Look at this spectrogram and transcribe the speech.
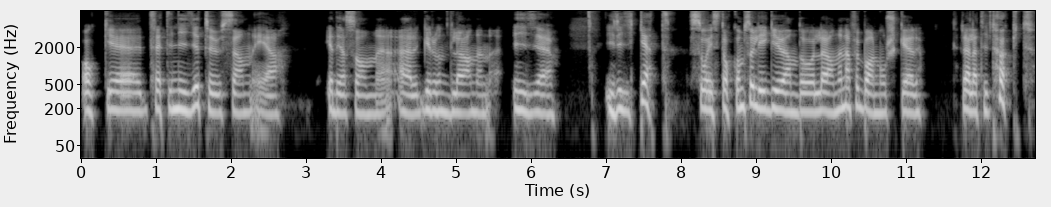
Och eh, 39 000 är, är det som är grundlönen i, eh, i riket. Så i Stockholm så ligger ju ändå lönerna för barnmorskor relativt högt.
